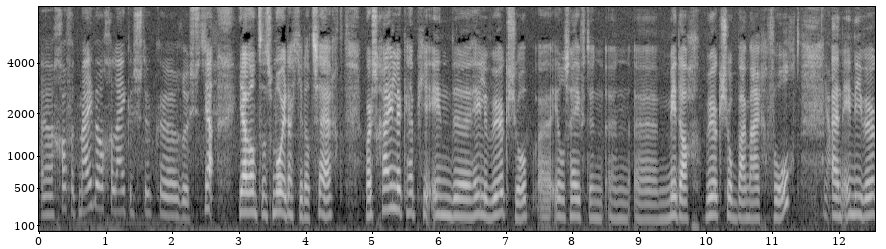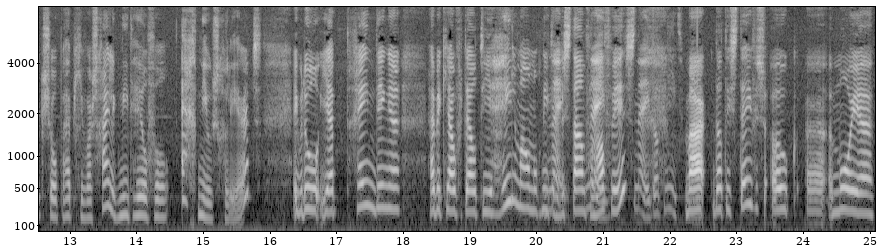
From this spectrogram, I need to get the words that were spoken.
eh, gaf het mij wel gelijk een stuk rust. Ja. Ja, want het is mooi dat je dat zegt. Waarschijnlijk heb je in de hele workshop, Ilse heeft een, een middagworkshop bij mij gevolgd. Ja. En in die workshop heb je waarschijnlijk niet heel veel echt nieuws geleerd. Ik bedoel, je hebt geen dingen, heb ik jou verteld, die je helemaal nog niet Nee, het bestaan nee. vanaf wist. Nee, dat niet. Maar dat is tevens ook eh, een mooie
